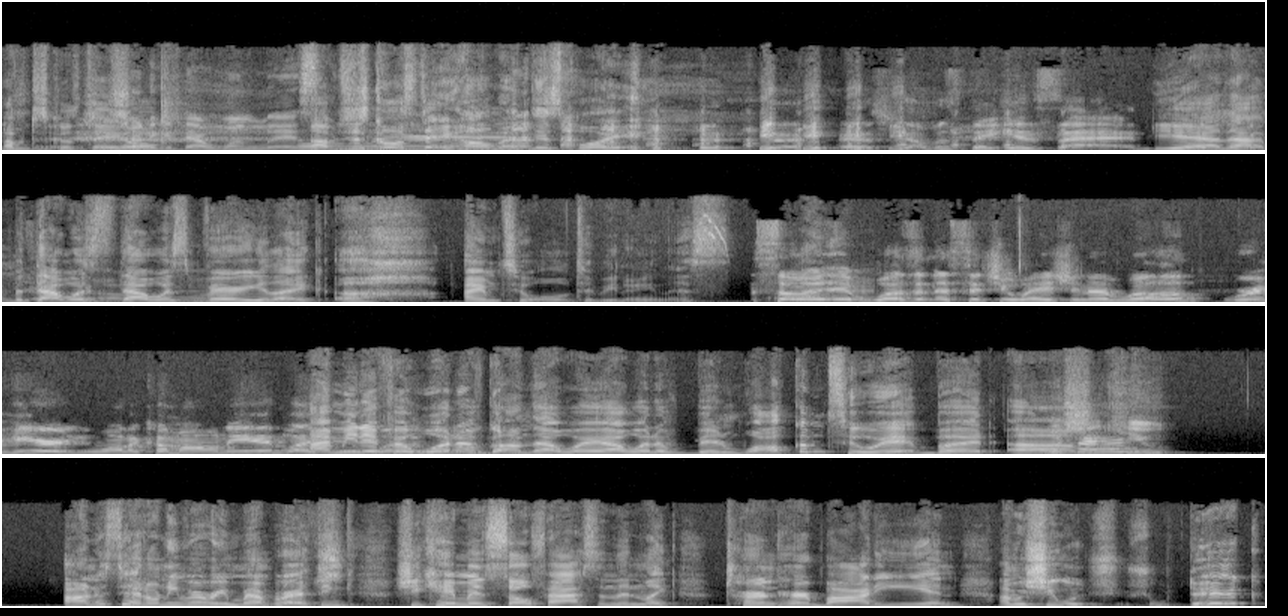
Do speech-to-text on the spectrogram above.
I'm just gonna stay Trying home. to get that one list. I'm just gonna stay home at this point. I'm gonna stay inside. yeah, that but that was that was very like, ugh, I'm too old to be doing this. So Okay. it wasn't a situation of, well, we're here. You want to come on in? Like I mean, if it would have gone that way, I would have been welcome to it. But um, Was she cute? Honestly, I don't even remember. I think she came in so fast and then like turned her body, and I mean, she was she, she was thick,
